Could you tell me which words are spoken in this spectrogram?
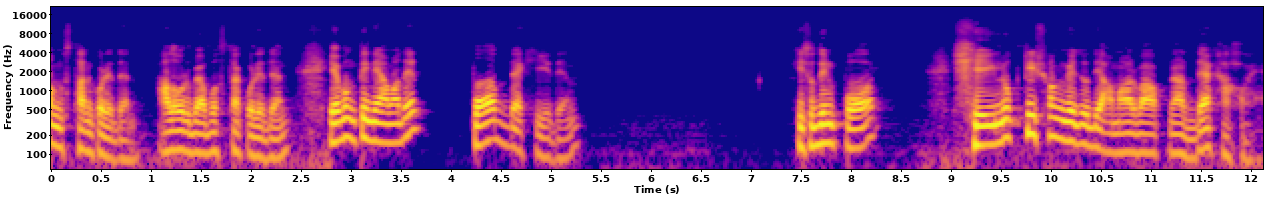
সংস্থান করে দেন, আলোর ব্যবস্থা করে দেন এবং তিনি আমাদের পথ দেখিয়ে দেন, কিছুদিন পর সেই লোকটির সঙ্গে যদি আমার বা আপনার দেখা হয়,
